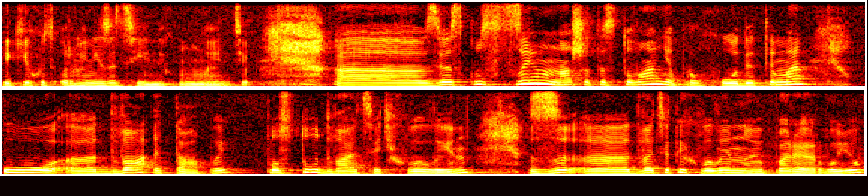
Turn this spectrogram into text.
якихось організаційних моментів. В зв'язку з цим наше тестування проходитиме у е, два етапи. По 120 хвилин з 20-хвилинною перервою,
